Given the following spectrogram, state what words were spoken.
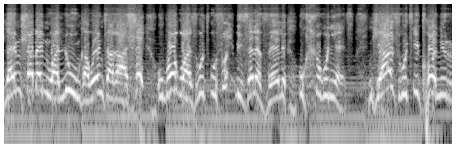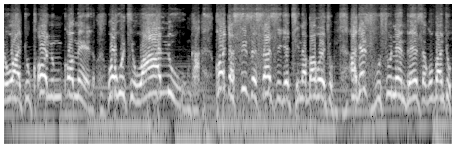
La emhlabeni walunga wenza kahle ubokwazi ukuthi usuyibizele vele ukuhlukunyezwa. Ngiyazi ukuthi ikhona ireward ukhona umkomelo wokuthi walunga. Kodwa size sazi-ke thina bakwethu ake sivuse unembeza kubantu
